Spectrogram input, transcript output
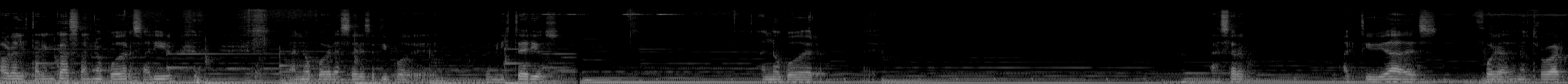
ahora al estar en casa, al no poder salir, al no poder hacer ese tipo de, de ministerios, al no poder hacer actividades fuera de nuestro hogar,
